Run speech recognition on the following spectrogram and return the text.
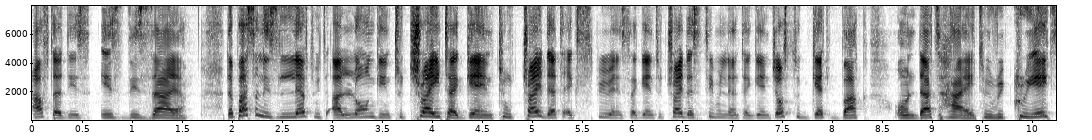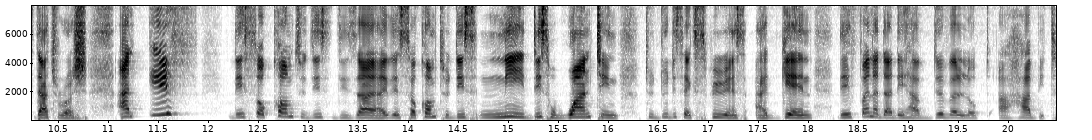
after this is desire. The person is left with a longing to try it again, to try that experience again, to try the stimulant again, just to get back on that high, to recreate that rush. And if they succumb to this desire, they succumb to this need, this wanting to do this experience again, they find out that they have developed a habit.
